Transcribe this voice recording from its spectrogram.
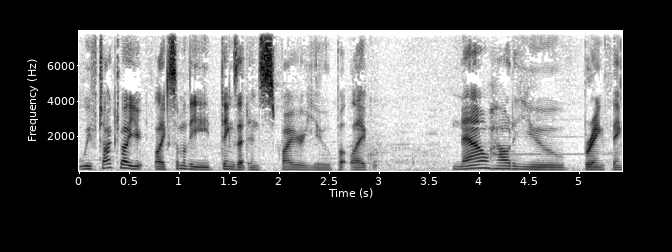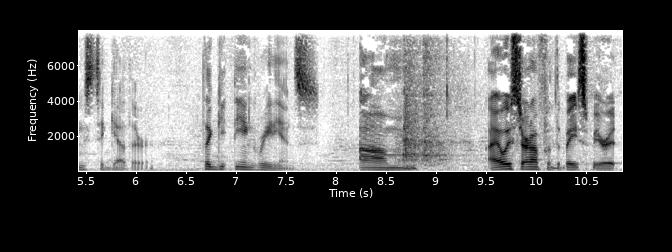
we've talked about your, like some of the things that inspire you, but like, now how do you bring things together? The the ingredients. Um, I always start off with the base spirit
